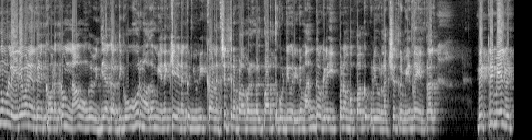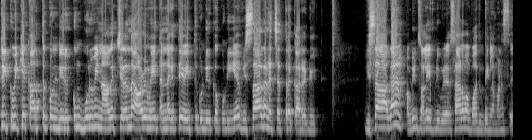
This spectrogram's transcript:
உலகெங்கும் உள்ள இறைவனர்களுக்கு வணக்கம். நான் உங்க வித்யா கார்த்திக். ஒவ்வொரு மாதம் எனக்கே எனக்கு யூனிக்கா நட்சத்திர பலாபலங்கள் பார்த்து கொண்டே வருகிறோம் அந்த வகையில இப்ப நம்ம பார்க்கக்கூடிய ஒரு நட்சத்திரம் என்ன என்றால் வெற்றி மேல் வெற்றி குவிக்க காத்து கொண்டிருக்கும் குருவின் ஆகச்சிறந்த ஆளுமையை தன்னகத்தே வைத்துக் கொண்டிருக்கக்கூடிய விசாக நட்சத்திரக்காரர்களுக்கு. விசாகம் அப்படின்னு சொல்ல எப்படி விசாலமா பார்த்து பார்த்தீங்களா மனசு?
